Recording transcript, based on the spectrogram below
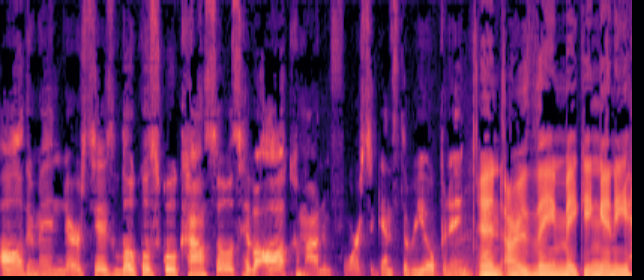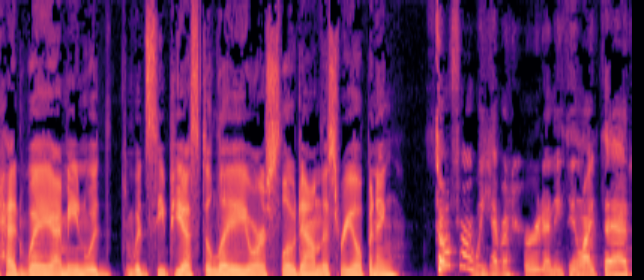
Aldermen, nurses, local school councils have all come out in force against the reopening. And are they making any headway? I mean, would would CPS delay or slow down this reopening? So far, we haven't heard anything like that.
